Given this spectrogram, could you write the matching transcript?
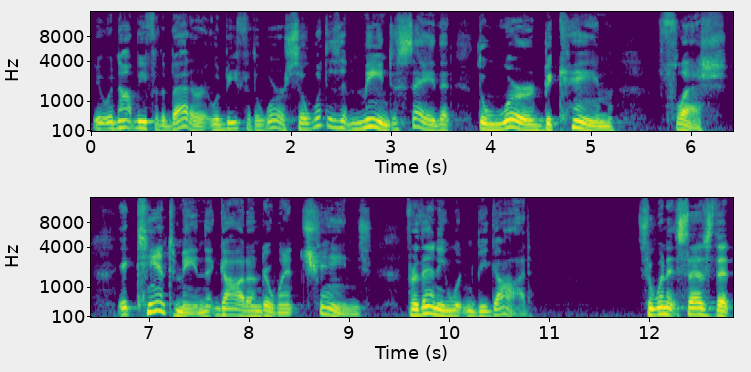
it would not be for the better, it would be for the worse. So, what does it mean to say that the Word became flesh? It can't mean that God underwent change, for then he wouldn't be God. So, when it says that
